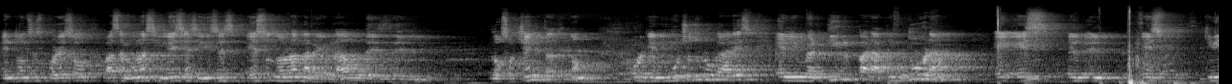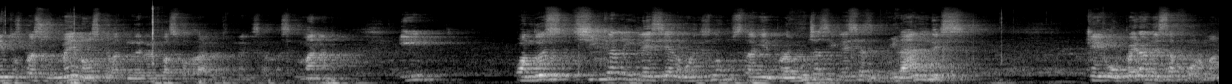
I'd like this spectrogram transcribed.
Entonces por eso vas a algunas iglesias y dices, eso no lo han arreglado desde los 80, ¿no? Porque en muchos lugares el invertir para pintura eh, es, es 500 pesos menos que va a tener el pastoral al finalizar la semana. Y cuando es chica la iglesia, a lo mejor dices, no, pues está bien, pero hay muchas iglesias grandes que operan de esa forma.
